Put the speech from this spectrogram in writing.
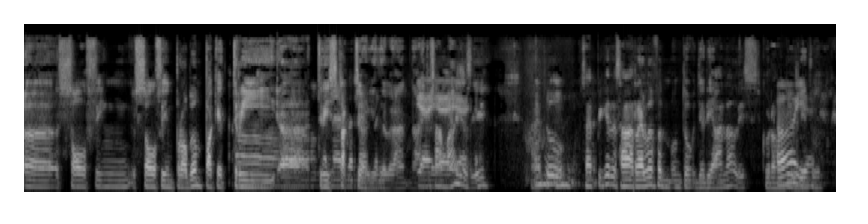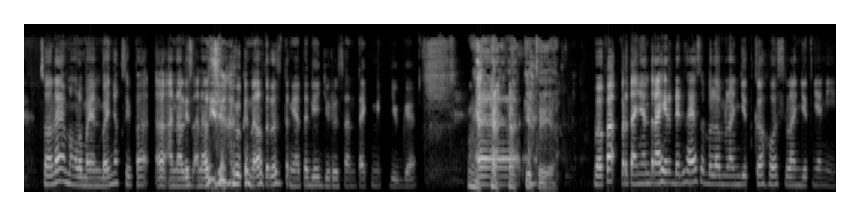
uh, solving solving problem pakai three uh, Oh, three benar, structure benar, gitu benar. kan. Nah, Ya, itu ya, sama ya, aja ya. sih. Nah, itu mhm, saya mhm. pikir sangat relevan untuk jadi analis, kurang Oh lebih iya. Soalnya emang lumayan banyak sih Pak eh, analis-analis yang aku kenal terus ternyata dia jurusan teknik juga. Eh gitu ya. Bapak, pertanyaan terakhir dari saya sebelum lanjut ke host selanjutnya nih.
